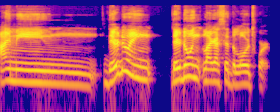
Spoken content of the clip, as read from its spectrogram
I mean, they're doing they're doing, like I said, the Lord's work.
